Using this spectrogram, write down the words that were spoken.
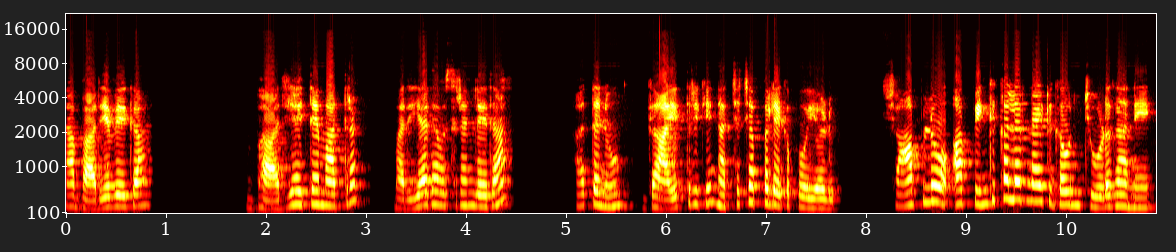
నా భార్యవేగా భార్య అయితే మాత్రం మర్యాద అవసరం లేదా? అతను గాయత్రికి నచ్చ చెప్పలేకపోయాడు. షాపులో ఆ పింక్ కలర్ నైట్ గౌన్ చూడగానే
